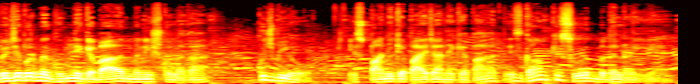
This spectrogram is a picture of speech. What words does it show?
विजयपुर में घूमने के बाद मनीष को लगा, कुछ भी हो, इस पानी के पाए जाने के बाद इस गाँव की सूरत बदल रही है।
